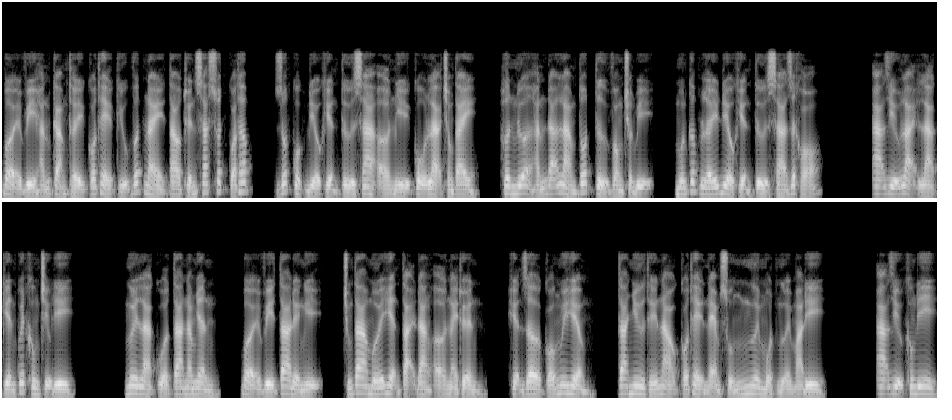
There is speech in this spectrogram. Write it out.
bởi vì hắn cảm thấy có thể cứu vớt này tao thuyền sát suất quá thấp, rốt cuộc điều khiển từ xa ở nhì cô lạ trong tay, hơn nữa hắn đã làm tốt tử vong chuẩn bị, muốn cấp lấy điều khiển từ xa rất khó. A à lại là kiên quyết không chịu đi. Ngươi là của ta nam nhân, bởi vì ta đề nghị, chúng ta mới hiện tại đang ở này thuyền, hiện giờ có nguy hiểm, ta như thế nào có thể ném xuống ngươi một người mà đi. A à không đi,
